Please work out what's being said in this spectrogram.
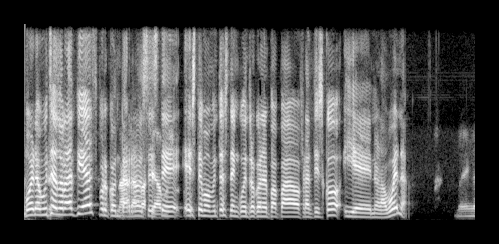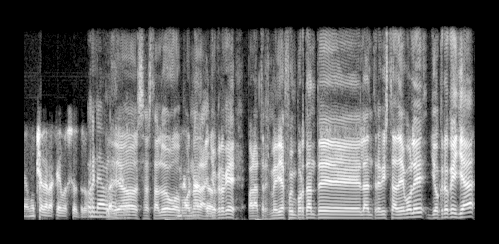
Bueno, muchas gracias por contarnos este, este momento, este encuentro con el Papa Francisco y enhorabuena. Venga, muchas gracias a vosotros. Un abrazo. Adiós, hasta luego. Un Pues nada, yo creo que para Tres Media fue importante la entrevista de Évole. Yo creo que ya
